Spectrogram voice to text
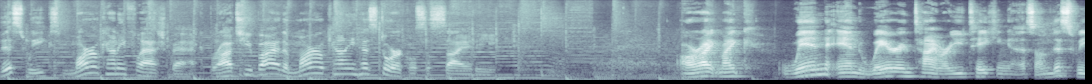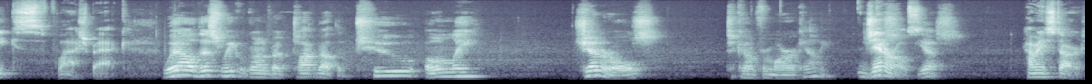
This week's Morrow County Flashback, brought to you by the Morrow County Historical Society. All right, Mike, when and where in time are you taking us on this week's flashback? Well, this week we're going to talk about the two only generals to come from Morrow County. Generals. Yes. How many starred?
